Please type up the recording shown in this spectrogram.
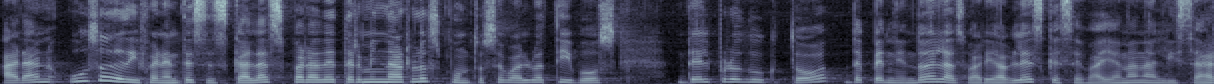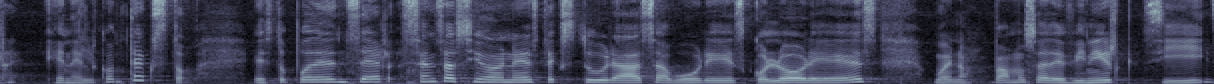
harán uso de diferentes escalas para determinar los puntos evaluativos del producto dependiendo de las variables que se vayan a analizar en el contexto. Esto pueden ser sensaciones, texturas, sabores, colores. Bueno, vamos a definir si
